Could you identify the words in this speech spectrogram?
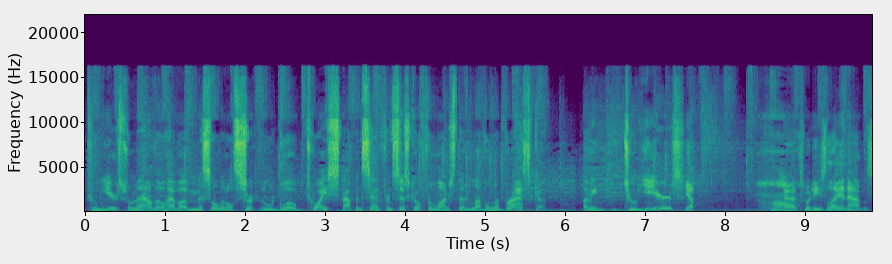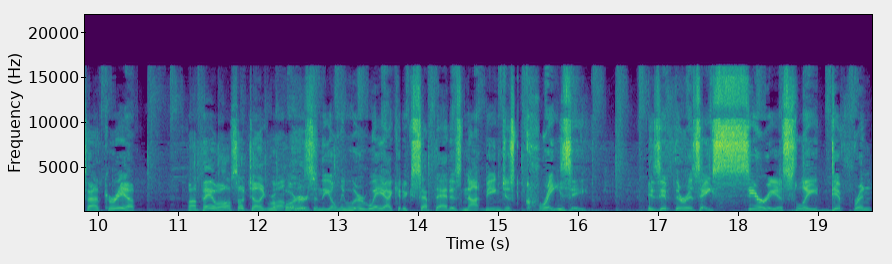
Two years from now, they'll have a missile that'll circle the globe twice, stop in San Francisco for lunch, then level Nebraska. I mean, two years? Yep. That's what he's laying out in South Korea. Pompeo also telling Well, reporters listen, the only way I could accept that as not being just crazy is if there is a seriously different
